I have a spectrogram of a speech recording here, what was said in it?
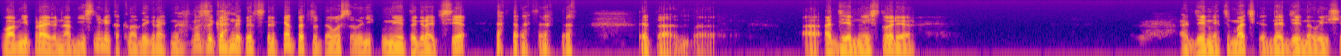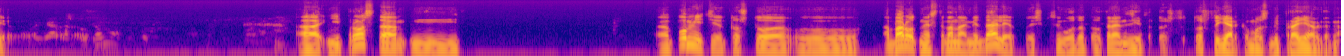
вам неправильно объяснили, как надо играть на музыкальных инструментах, потому что на них умеют играть все. Это а, отдельная история, отдельная тематика для отдельного эфира. А, и просто помните то, что оборотная сторона медали, то есть всего вот этого транзита, то, что, то, что ярко может быть проявлено,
